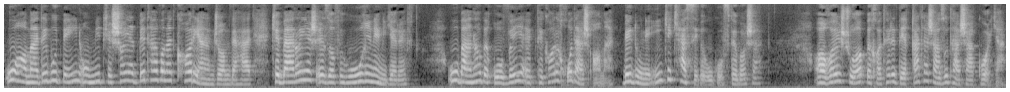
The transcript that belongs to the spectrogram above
او آمده بود به این امید که شاید بتواند کاری انجام دهد که برایش اضافه حقوقی نمی گرفت او بنا به قوه ابتکار خودش آمد بدون اینکه کسی به او گفته باشد. آقای شواب به خاطر دقتش از او تشکر کرد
